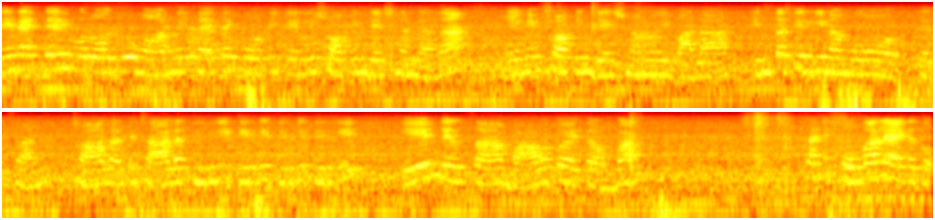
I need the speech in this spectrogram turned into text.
నేనైతే రోజు మార్నింగ్ అయితే కోటికి వెళ్ళి షాపింగ్ చేసినాను కదా. ఏమేమి షాపింగ్ చేసినాను ఇవాళ? ఎంత తిరిగినాము తెలుసా? చాలా అంటే చాలా తిరిగి తిరిగి తిరిగి తిరిగి ఏం తెలుసా? బావతో అయితే అబ్బా. కానీ పోవాలి ఆయనతో.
